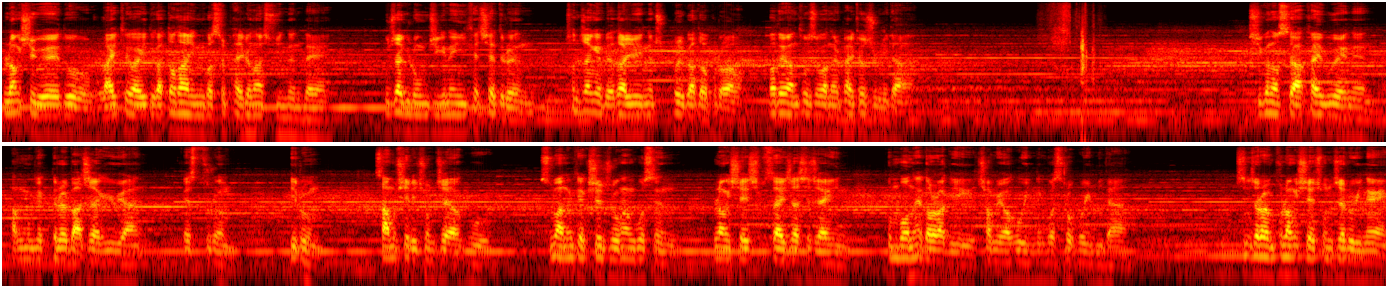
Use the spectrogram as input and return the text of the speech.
블랑시 외에도 라이트 가이드가 떠다니는 것을 발견할 수 있는데 무작위로 움직이는 이 개체들은 천장에 매달려 있는 촛불과 더불어 거대한 도서관을 밝혀줍니다. 시그너스 아카이브에는 방문객들을 맞이하기 위한 게스트룸, 비룸, 사무실이 존재하고 수많은 객실 중 한 곳은 블랑시의 14이자 제자인 돈본 헤더락이 점유하고 있는 것으로 보입니다. 친절한 블랑시의 존재로 인해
